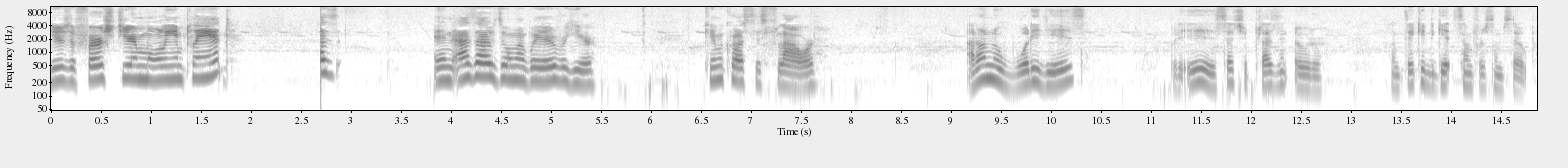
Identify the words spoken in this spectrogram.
Here's a first year mullein plant. As, and as I was on my way over here, came across this flower. I don't know what it is, but it is such a pleasant odor. I'm thinking to get some for some soap.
